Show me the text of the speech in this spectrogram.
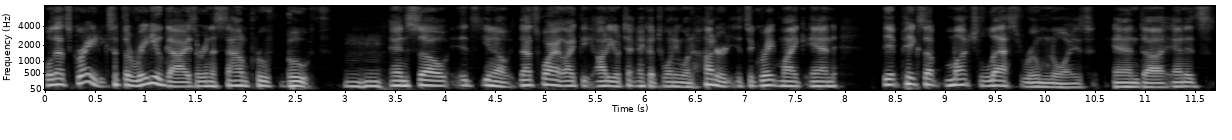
Well, that's great, except the radio guys are in a soundproof booth. Mm-hmm. And so it's, you know, that's why I like the Audio Technica 2100. It's a great mic. And it picks up much less room noise and uh, and it's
